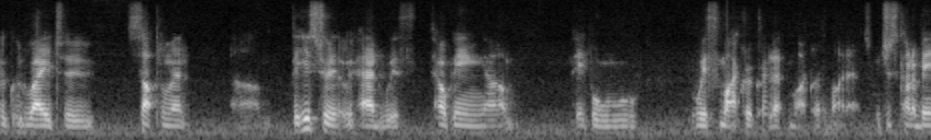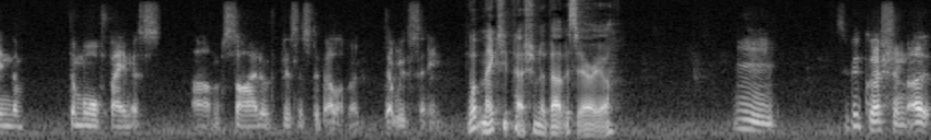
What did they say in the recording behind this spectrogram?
a good way to supplement um, the history that we've had with helping um, people with microcredit microfinance, which has kind of been the, the more famous um, side of business development that we've seen. What makes you passionate about this area? Hmm, it's a good question. I,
